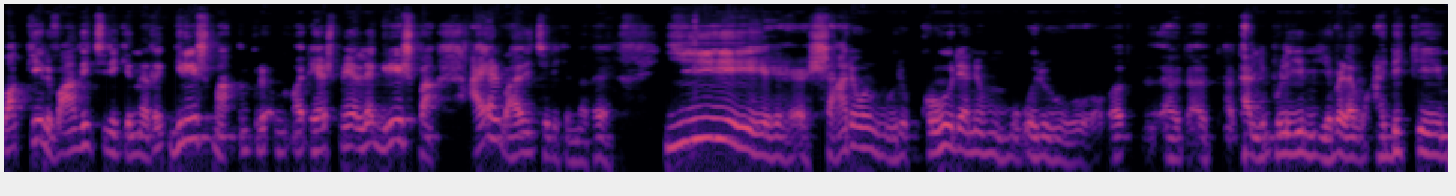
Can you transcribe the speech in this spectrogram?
വക്കീൽ വാദിച്ചിരിക്കുന്നത് ഗ്രീഷ്മ ഗ്ര- രേഷ്മയല്ല ഗ്രീഷ്മ അയാൾ വാദിച്ചിരിക്കുന്നത്. ഈ ഷാരോൺ ഒരു ക്രൂരനും ഒരു തല്ലിപ്പുളിയും ഇവളെ അടിക്കുകയും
